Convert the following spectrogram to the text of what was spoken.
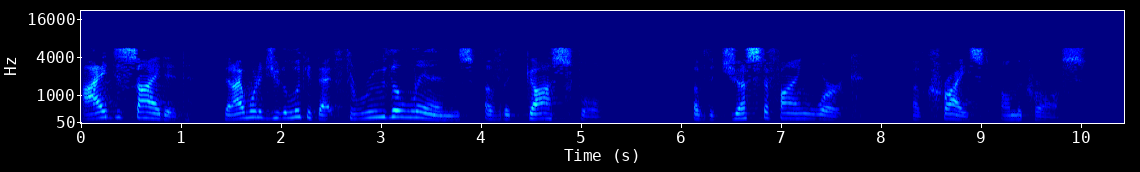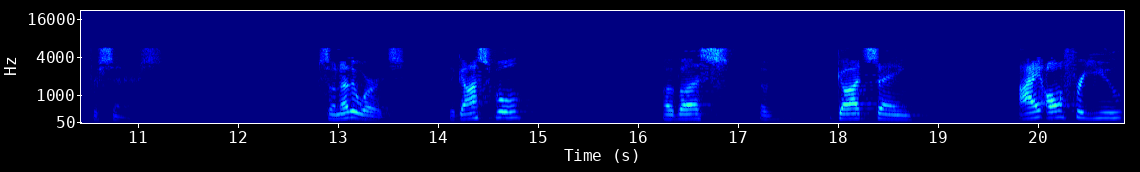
I decided that I wanted you to look at that through the lens of the gospel of the justifying work of Christ on the cross for sinners. So, in other words, the gospel of us, of God saying, I offer you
